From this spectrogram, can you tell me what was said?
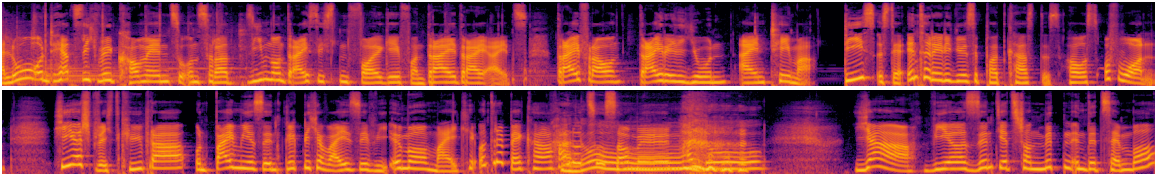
Hallo und herzlich willkommen zu unserer 37. Folge von 331. Drei Frauen, drei Religionen, ein Thema. Dies ist der interreligiöse Podcast des House of One. Hier spricht Kybra und bei mir sind glücklicherweise wie immer Maike und Rebecca. Hallo, Hallo. zusammen. Hallo. Ja, wir sind jetzt schon mitten in Dezember.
